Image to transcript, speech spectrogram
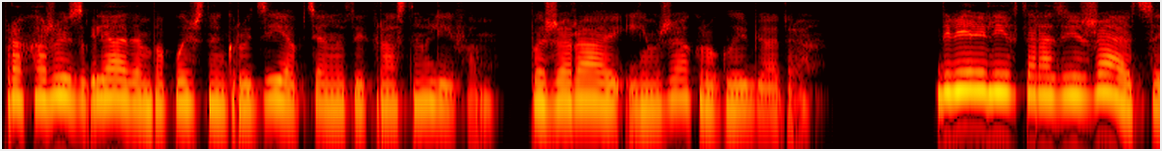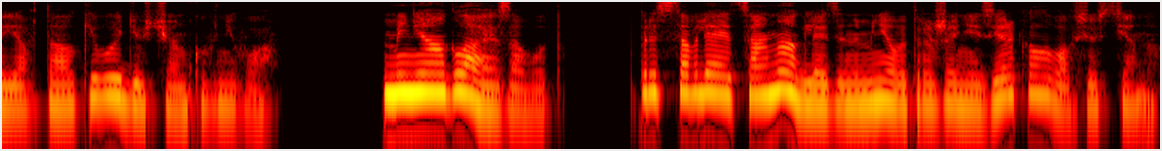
Прохожусь взглядом по пышной груди, обтянутой красным лифом. Пожираю им же округлые бедра. Двери лифта разъезжаются, я вталкиваю девчонку в него. Меня Аглая зовут. Представляется она, глядя на меня в отражение зеркала во всю стену.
